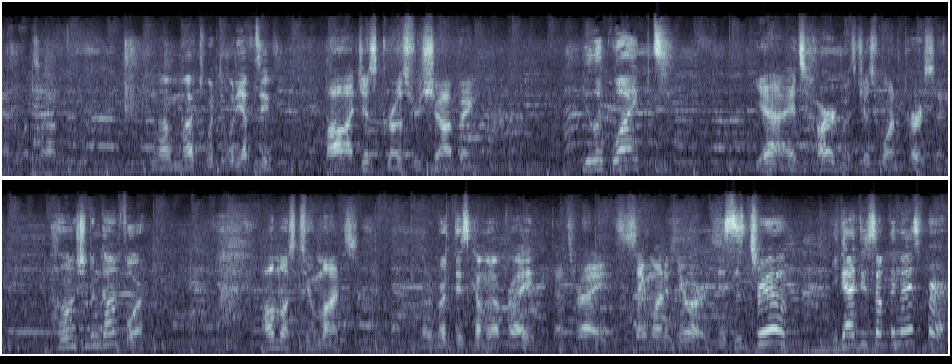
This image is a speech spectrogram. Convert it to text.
Ben, what's up? Not much. What, what are you up to? Oh, just grocery shopping. You look wiped. Yeah, it's hard with just one person. How long she been gone for? Almost two months. But her birthday's coming up, right? That's right. It's the same one as yours. This is true. You gotta do something nice for her.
